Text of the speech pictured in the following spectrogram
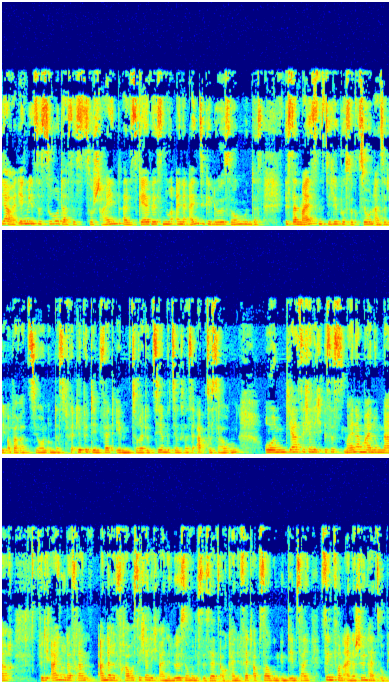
ja, irgendwie ist es so, dass es so scheint, als gäbe es nur eine einzige Lösung und das ist dann meistens die Liposuktion, also die Operation, um das Lipidem-Fett eben zu reduzieren bzw. abzusaugen. Und ja, sicherlich ist es meiner Meinung nach für die eine oder andere Frau sicherlich eine Lösung. Und es ist jetzt auch keine Fettabsaugung in dem Sinn von einer Schönheits-OP,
